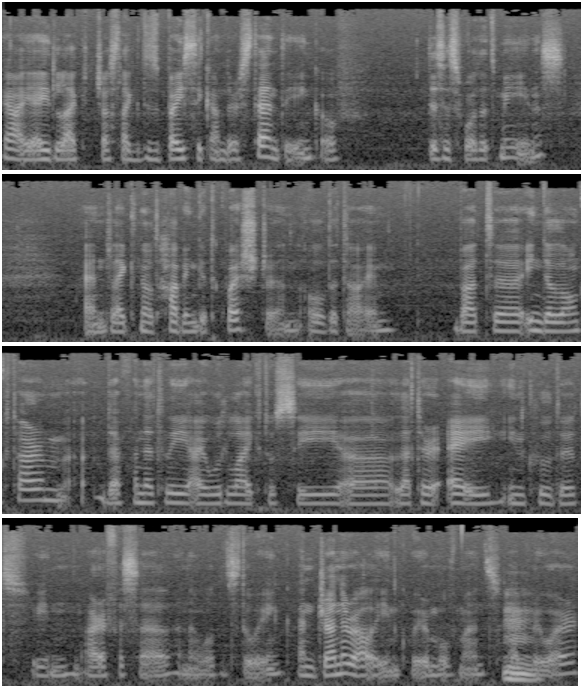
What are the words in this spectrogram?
yeah I like just like this basic understanding of this is what it means and like not having it questioned all the time but uh, in the long term definitely I would like to see uh, letter A included in RFSL and what it's doing and generally in queer movements Mm. everywhere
